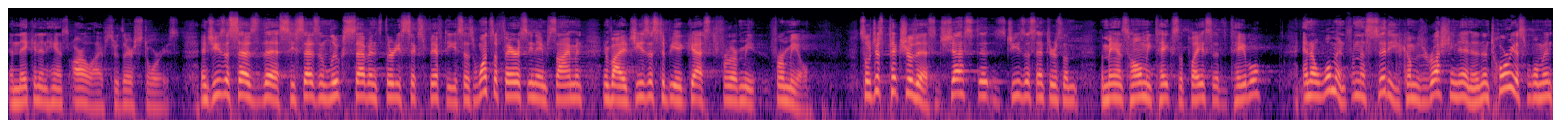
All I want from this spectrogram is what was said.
and they can enhance our lives through their stories. And Jesus says this. He says in Luke 7 36 50, he says, Once a Pharisee named Simon invited Jesus to be a guest for a, me- for a meal. So just picture this. Just as Jesus enters the, the man's home, he takes the place at the table, and a woman from the city comes rushing in. A notorious woman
